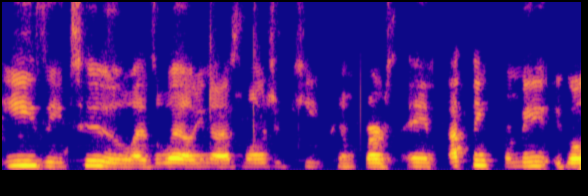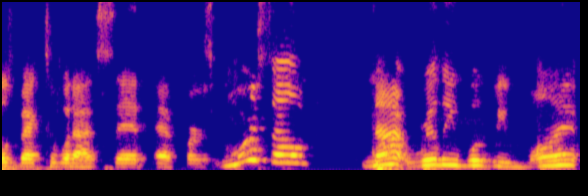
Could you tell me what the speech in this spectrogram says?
easy too, as well, you know, as long as you keep him first. And I think for me, it goes back to what I said at first. More so, not really what we want,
